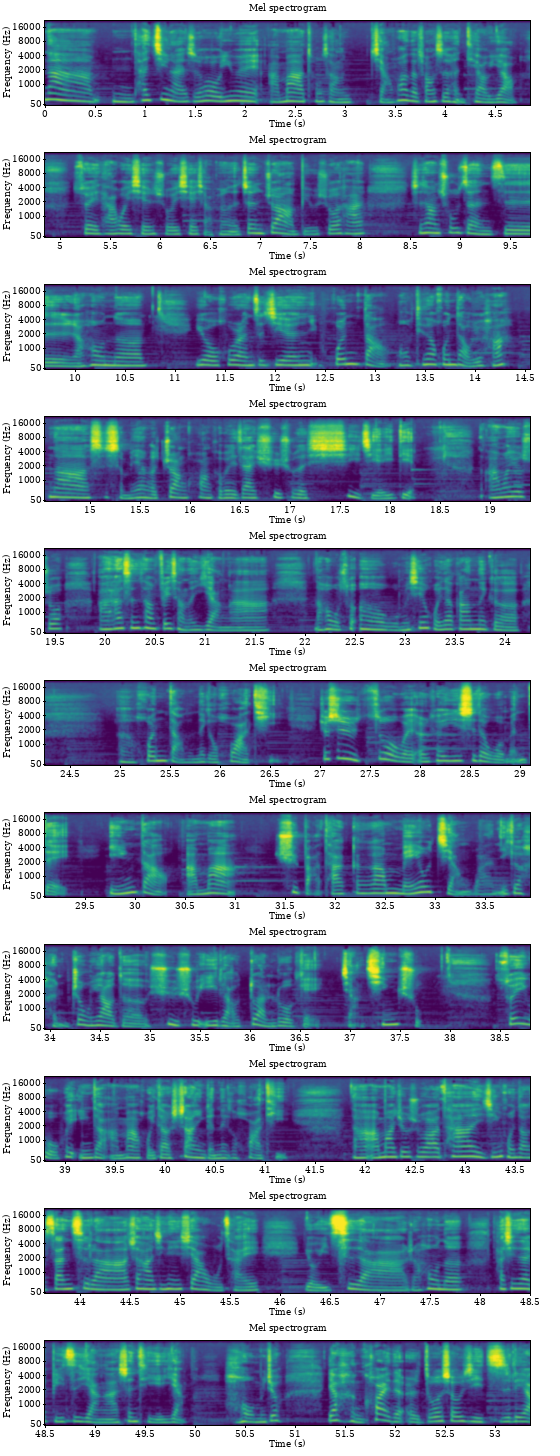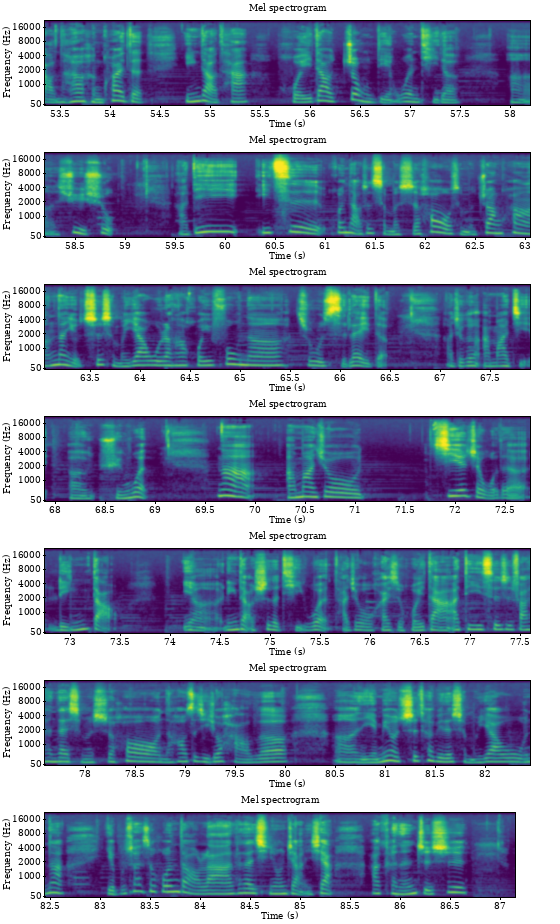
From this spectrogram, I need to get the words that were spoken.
那嗯他进来的时候，因为阿妈通常讲话的方式很跳跃，所以他会先说一些小朋友的症状，比如说他身上出疹子，然后呢又忽然之间昏倒。哦，听到昏倒我就哈，那是什么样的状况？可不可以再叙述的细节一点？阿妈又说啊，他身上非常的痒啊。然后我说，呃，我们先回到刚刚那个，呃，昏倒的那个话题，就是作为儿科医师的我们得引导阿妈去把他刚刚没有讲完一个很重要的叙述医疗段落给讲清楚，所以我会引导阿妈回到上一个那个话题。然后阿妈就说啊，他已经昏倒三次啦，像他今天下午才有一次啊，然后呢，他现在鼻子痒啊，身体也痒。我们就要很快的耳朵收集资料，然后很快的引导他回到重点问题的呃叙述啊。第一一次昏倒是什么时候？什么状况？那有吃什么药物让他恢复呢？诸如此类的啊，就跟阿妈姐呃询问。那阿妈就接着我的领导。呀，领导式的提问，他就开始回答啊。第一次是发生在什么时候？然后自己就好了，嗯，也没有吃特别的什么药物，那也不算是昏倒啦。他在形容讲一下啊，可能只是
